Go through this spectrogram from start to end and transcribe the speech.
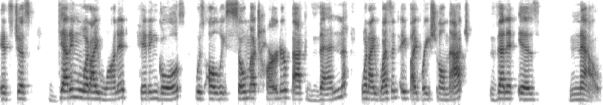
It's just getting what I wanted, hitting goals was always so much harder back then when I wasn't a vibrational match than it is now.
